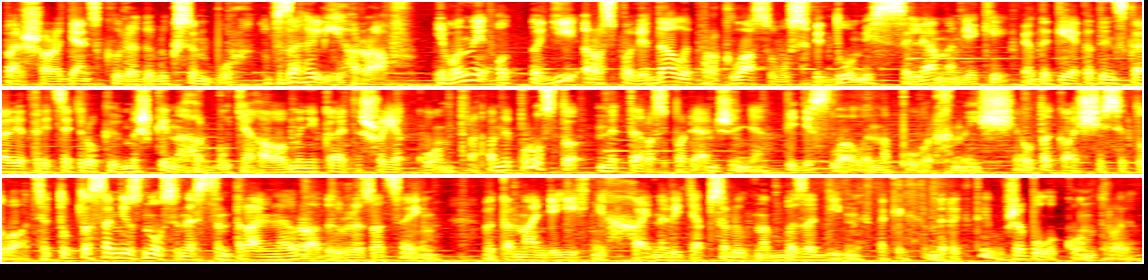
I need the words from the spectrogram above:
першого радянського уряду Люксембург взагалі граф. І вони от тоді розповідали про класову свідомість селянам, які як, як один сказав, я 30 років мішки на горбу тягав, а мені кажете, що я контра. А не просто не те розпорядження підіслали на поверх нижче. Отака ще ситуація. Тобто самі зносини з центральною радою вже за це їм виконання їхніх, хай навіть абсолютно безобідних таких директив вже було контрою.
